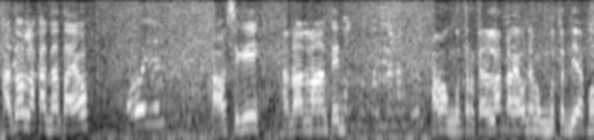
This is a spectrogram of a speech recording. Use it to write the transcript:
Ato, lakad na tayo? Oo, yan. Ah, sige. Ano lang natin? Magmotor na lang. Ah, magmotor ka lang. Kaya ko na magmotor di ako.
